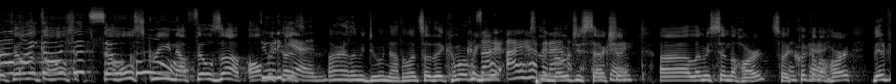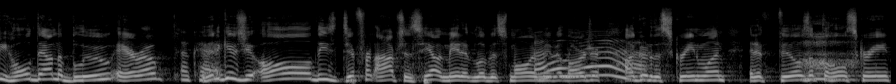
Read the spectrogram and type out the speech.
And oh it up the whole, so the whole cool. screen now fills up. All do because, it again. All right, let me do another one. So they come over here I, I to the emoji section. Okay. Uh, let me send the heart. So I okay. click on the heart. Then if you hold down the blue arrow, okay. then it gives you all these different options. See how it made it a little bit smaller, oh, made it larger? Yeah. I'll go to the screen one, and it fills up the whole screen.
